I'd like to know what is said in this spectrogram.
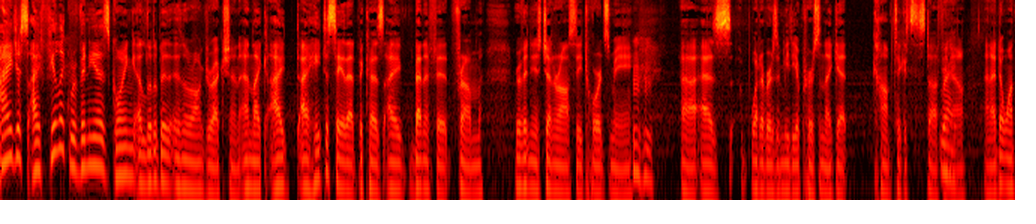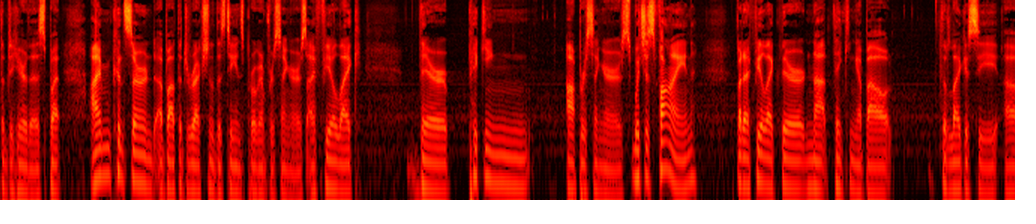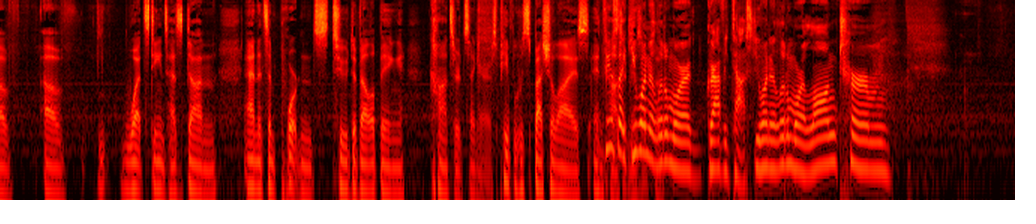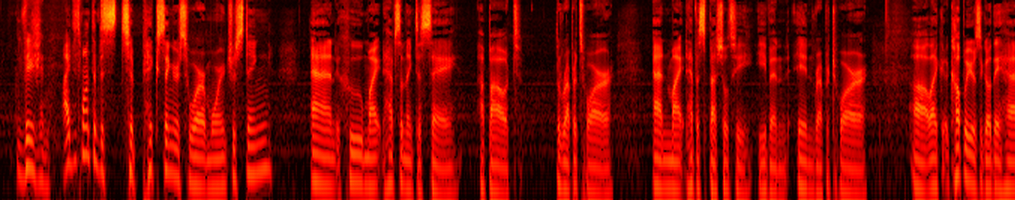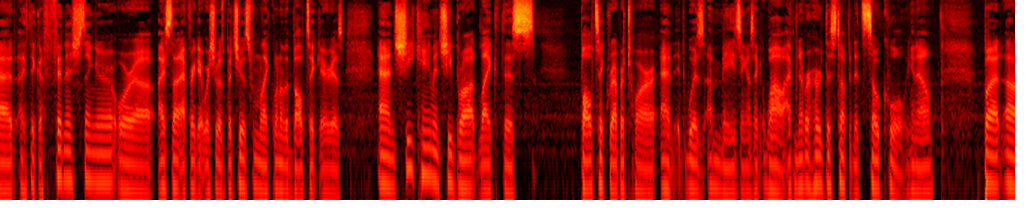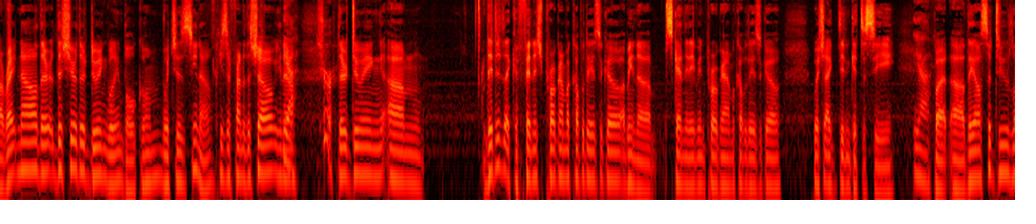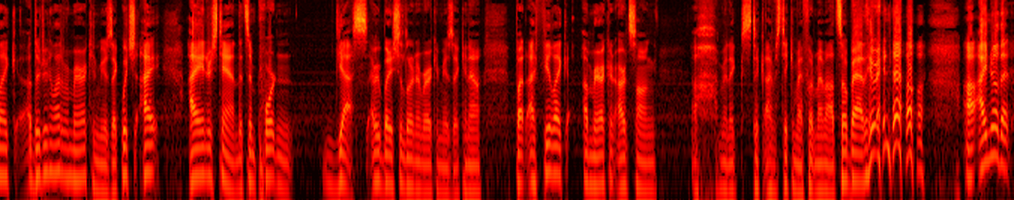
I just I feel like Ravinia is going a little bit in the wrong direction, and like I I hate to say that because I benefit from Ravinia's generosity towards me Mm-hmm. uh, as whatever as a media person. I get comp tickets to stuff, Right. you know, and I don't want them to hear this, but I'm concerned about the direction of the Steans program for singers. I feel like they're picking opera singers, which is fine, but I feel like they're not thinking about the legacy of of what Steans has done and its importance to developing concert singers, people who specialize in. It feels like you want a little more gravitas. You want a little more long term vision. I just want them to to pick singers who are more interesting and who might have something to say about the repertoire and might have a specialty even in repertoire. Uh, like a couple years ago, they had I think a Finnish singer or a Iceland. I forget where she was, but she was from like one of the Baltic areas, and she came and she brought like this Baltic repertoire, and it was amazing. I was like, wow, I've never heard this stuff, and it's so cool, you know. But uh, right now, they're this year they're doing William Bolcom, which is you know he's a friend of the show. You know, Yeah, sure. They're doing. Um, they did like a Finnish program a couple days ago. I mean, a Scandinavian program a couple days ago, which I didn't get to see. Yeah. But uh, they also do like uh, they're doing a lot of American music, which I I understand that's important. Yes, everybody should learn American music, you know. But I feel like American art song. Uh, I'm gonna stick. I'm sticking my foot in my mouth so badly right now. Uh, I know that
